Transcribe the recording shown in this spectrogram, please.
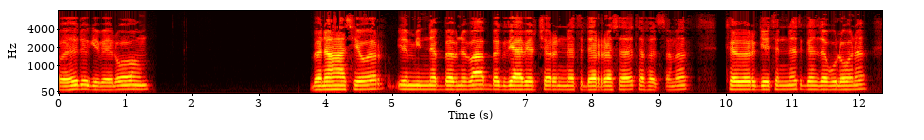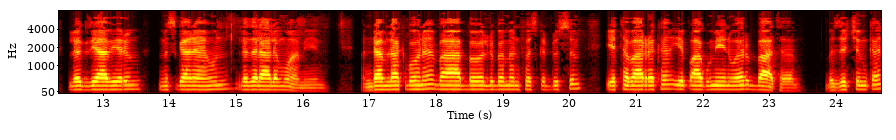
ውህድ ጊቤሎ በነሐሴ ወር የሚነበብ ንባብ በእግዚአብሔር ቸርነት ደረሰ ተፈጸመ። ክብር ጌትነት ገንዘቡ ለሆነ ለእግዚአብሔርም ምስጋና ይሁን ለዘላለሙ አሜን። አንድ አምላክ በሆነ በአብ በወልድ በመንፈስ ቅዱስ ስም የተባረከ የጳጉሜን ወር ባተ። በዝችም ቀን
